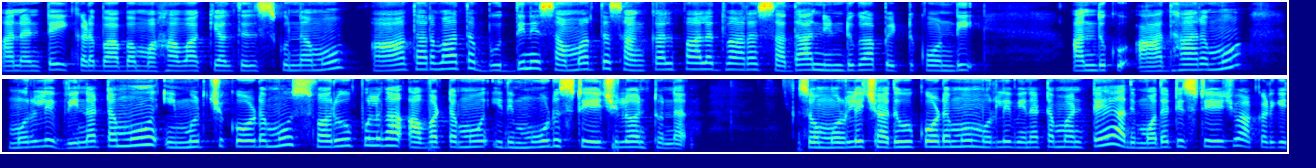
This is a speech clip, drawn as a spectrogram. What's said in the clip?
అని అంటే ఇక్కడ బాబా మహావాక్యాలు తెలుసుకున్నాము. ఆ తర్వాత బుద్ధిని సమర్థ సంకల్పాల ద్వారా సదా నిండుగా పెట్టుకోండి. అందుకు ఆధారము మురళి వినటము ఇముడ్చుకోవడము స్వరూపులుగా అవ్వటము ఇది మూడు స్టేజ్లు అంటున్నారు. సో మురళి చదువుకోవడము మురళి వినటం అంటే అది మొదటి స్టేజ్ అక్కడికి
